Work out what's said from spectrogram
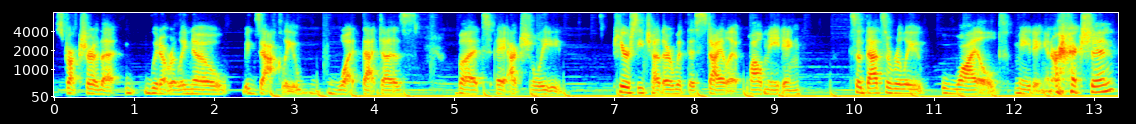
structure that we don't really know exactly what that does, but they actually pierce each other with this stylet while mating. So that's a really wild mating interaction.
